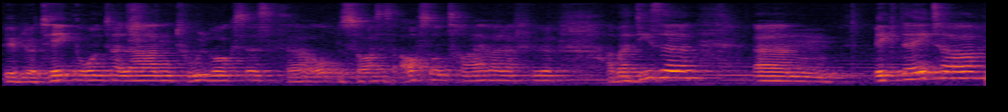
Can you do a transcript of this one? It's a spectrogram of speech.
Bibliotheken runterladen, Toolboxes. Ja, Open Source ist auch so ein Treiber dafür. Aber diese ähm, Big Data,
